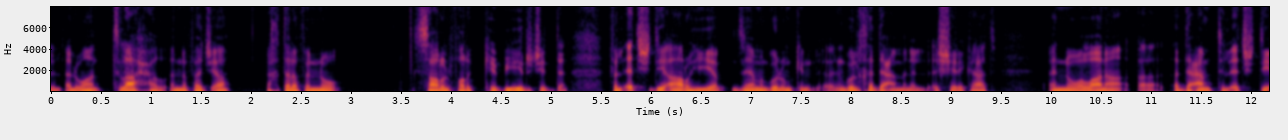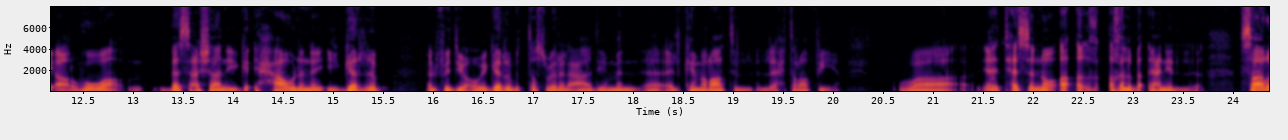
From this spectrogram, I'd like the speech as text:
الألوان. تلاحظ إنه فجأة اختلف إنه صار الفرق كبير جدا. فال HDR هي زي ما نقول ممكن نقول خدعة من الشركات إنه والله أنا دعمت ال HDR وهو بس عشان يحاول إنه يقرب الفيديو أو يقرب التصوير العادي من الكاميرات الاحترافية. و يعني تحس إنه اغلب يعني صار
